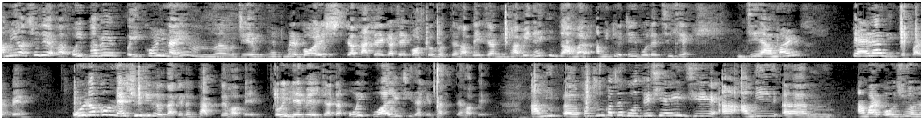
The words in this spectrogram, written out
আমি আসলে ওইভাবে ওই করি নাই যে একেবারে বয়সটা কাটায় কাটায় কত হতে হবে এটা আমি ভাবি নাই কিন্তু আমার আমি তো এটাই বলেছি যে যে আমার প্যারা নিতে পারবে। ওই রকম ম্যাচুরিটি তাকে থাকতে হবে। ওই লেভেলটা ওই কোয়ালিটি তাকে থাকতে হবে। আমি প্রথম কথা বলতে চাই যে আমি আমার ওজন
